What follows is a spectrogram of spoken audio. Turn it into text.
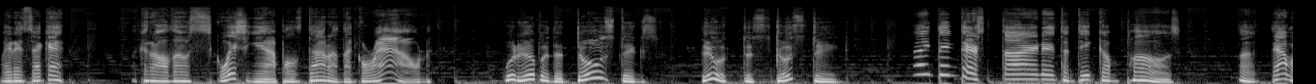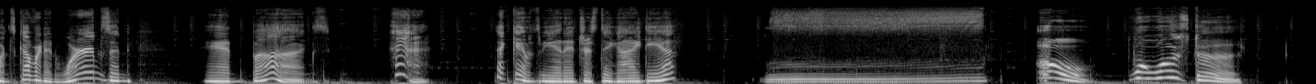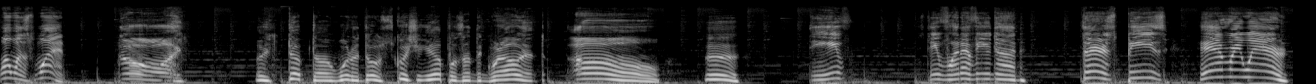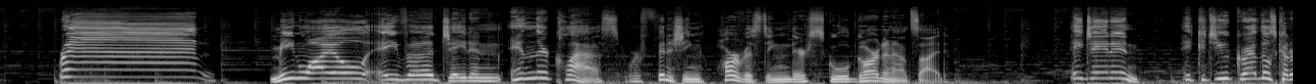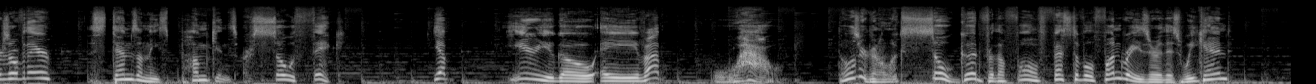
wait a second. Look at all those squishy apples down on the ground. What happened to those things? They look disgusting. I think they're starting to decompose. Look, that one's covered in worms and and bugs. Huh. That gives me an interesting idea. Oh, what was that? What was what? Oh, I, I stepped on one of those squishy apples on the ground and. Oh! Uh, Steve? Steve, what have you done? There's bees everywhere! Run! Meanwhile, Ava, Jaden, and their class were finishing harvesting their school garden outside. Hey, Jaden! Hey, could you grab those cutters over there? The stems on these pumpkins are so thick. Yep, here you go, Ava. Wow, those are gonna look so good for the Fall Festival fundraiser this weekend.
